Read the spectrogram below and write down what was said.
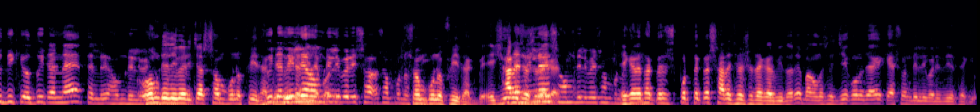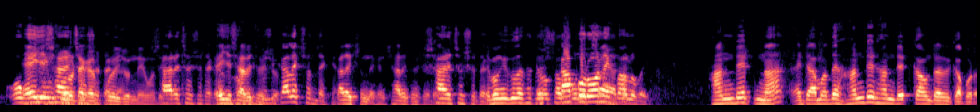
যদি কেউ দুইটা নেয় তাহলে home delivery home delivery charge সম্পূর্ণ ফ্রি থাকবে দুইটা দুইটা নিলে নিলে হোম ডেলিভারি সম্পূর্ণ সম্পূর্ণ ফ্রি থাকবে। এই সাড়ে ছয়শো হোম ডেলিভারি সম্পূর্ণ এখানে free। প্রত্যেকটা সাড়ে ছয়শো টাকার ভিতরে। বাংলাদেশের যে কোনো জায়গায় ক্যাশ অন ডেলিভারি দিয়ে থাকি। এই যে সাড়ে টাকার প্রয়োজন নেই আমাদের। সাড়ে টাকা। এই যে সাড়ে ছয়শো। কালেকশন দেখেন। কালেকশন দেখেন সাড়ে ছয়শো সাড়ে ছয়শো টাকা। এবং এগুলো থাকে কাপড় অনেক ভালো ভাই। হান্ড্রেড না এটা আমাদের হান্ড্রেড হান্ড্রেড কাউন্টারের কাপড়।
